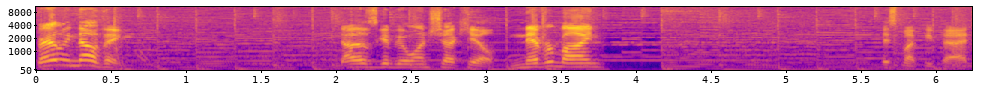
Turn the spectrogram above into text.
Barely nothing. That was gonna be a one-shot kill. Never mind. This might be bad.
